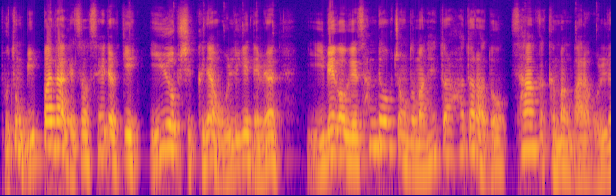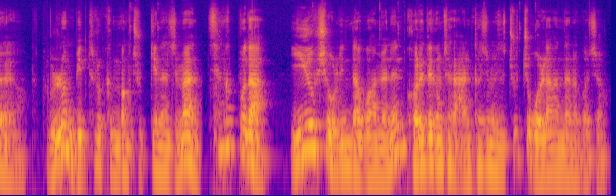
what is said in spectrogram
보통 밑바닥에서 세력이 이유 없이 그냥 올리게 되면 200억에 300억 정도만 하더라도 상한가 금방 말아 올려요. 물론 밑으로 금방 죽긴 하지만 생각보다 이유 없이 올린다고 하면은 거래대금 잘 안 터지면서 쭉쭉 올라간다는 거죠.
